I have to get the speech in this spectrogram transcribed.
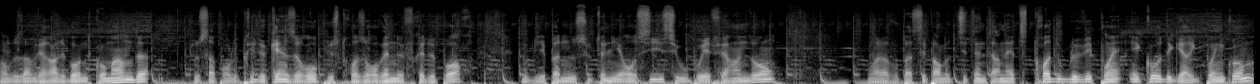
On vous enverra le bon de commande. Tout ça pour le prix de 15 euros plus 3,20 euros de frais de port. N'oubliez pas de nous soutenir aussi si vous pouvez faire un don. Voilà, vous passez par notre site internet www.ecodegaric.com.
